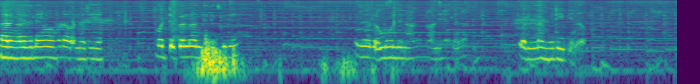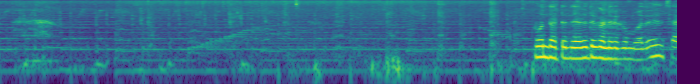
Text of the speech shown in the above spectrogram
பாருங்கள் இதுலேயும் எவ்வளோ நிறைய மொட்டுக்கள் வந்திருக்குது. இது ஒரு மூணு நாலு நாளையால எல்லாம் விடிவினோம் பூந்தோட்டத்தை எடுத்து கொண்டு இருக்கும்போது ச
